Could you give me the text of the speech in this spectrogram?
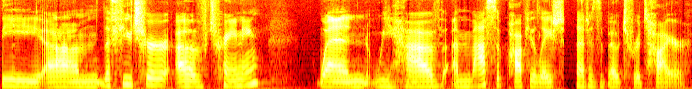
the, um, the future of training when we have a massive population that is about to retire.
